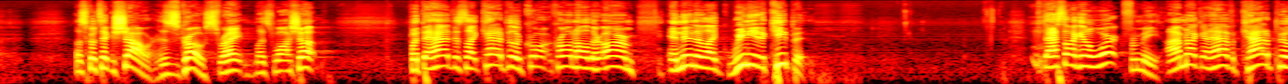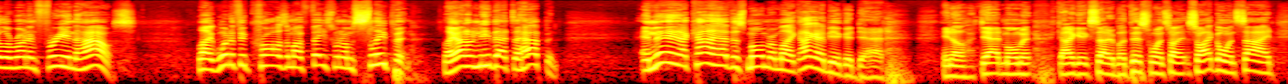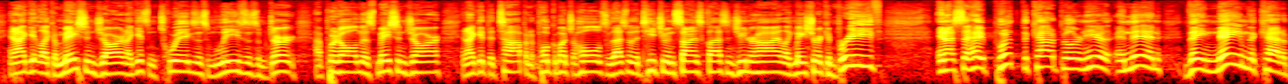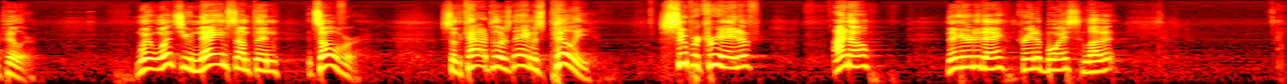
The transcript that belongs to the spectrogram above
Let's go take a shower. This is gross right? Let's wash up. But they had this like caterpillar crawling on their arm, and then they're like, we need to keep it. That's not gonna work for me. I'm not gonna have a caterpillar running free in the house. Like, what if it crawls on my face when I'm sleeping? Like, I don't need that to happen. And then I kind of had this moment, I'm like, I gotta be a good dad you know, dad moment, got to get excited about this one. So I, so I go inside and I get like a mason jar and I get some twigs and some leaves and some dirt. I put it all in this mason jar and I get the top and I poke a bunch of holes So that's what they teach you in science class in junior high, like make sure it can breathe. And I say, hey, put the caterpillar in here. And then they name the caterpillar. When, once you name something, it's over. So the caterpillar's name is Pilly. Super creative. I know. They're here today. Creative boys. Love it.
